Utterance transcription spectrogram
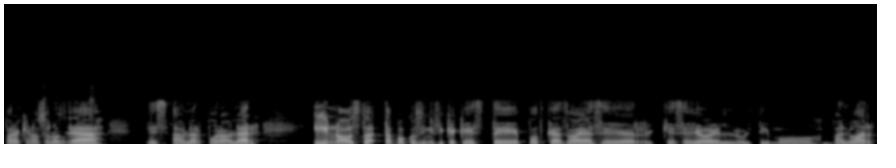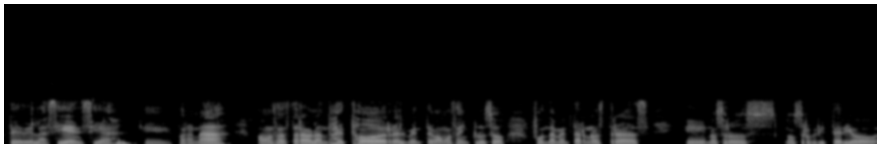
para que no solo sea hablar por hablar y no tampoco significa que este podcast vaya a ser, qué sé yo, el último baluarte de la ciencia, eh, para nada. Vamos a estar hablando de todo, realmente vamos a incluso fundamentar nuestras, eh, nuestro criterio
